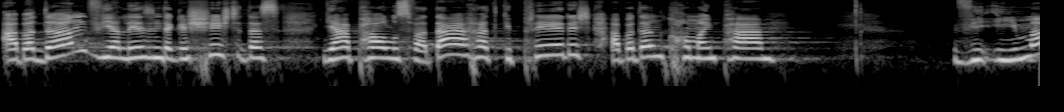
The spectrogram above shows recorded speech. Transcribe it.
Aber dann, wir lesen in der Geschichte, dass, ja, Paulus war da, hat gepredigt, aber dann kommen ein paar, wie immer,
